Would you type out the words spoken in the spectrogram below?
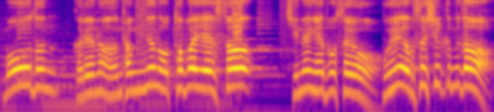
모든 거래는 청년 오토바이에서 진행해 보세요. 후회 없으실 겁니다.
